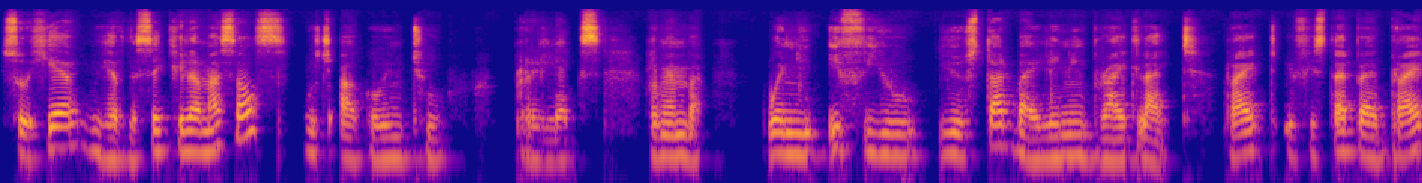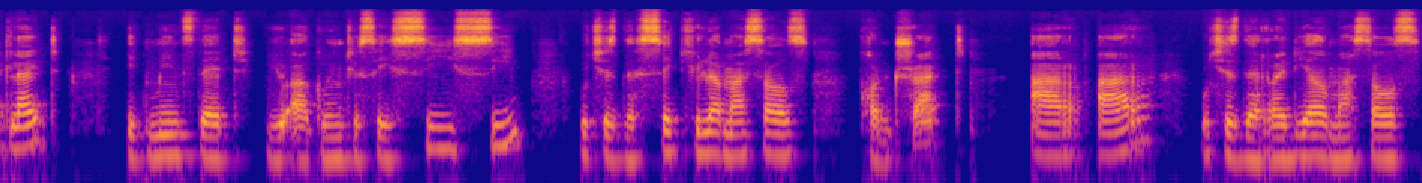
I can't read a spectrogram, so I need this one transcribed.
so here we have the circular muscles, which are going to relax. Remember, when you, if you, you start by learning bright light, right? If you start by bright light, it means that you are going to say CC, which is the circular muscles contract, RR, which is the radial muscles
